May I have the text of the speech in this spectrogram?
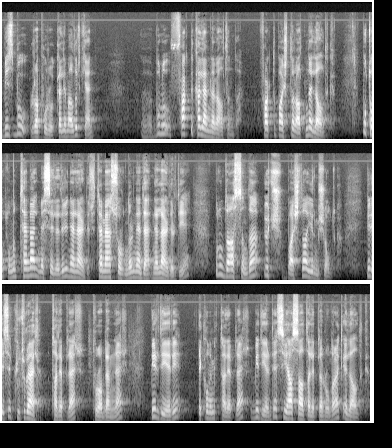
biz bu raporu kaleme alırken e, bunu farklı kalemler altında, farklı başlıklar altında ele aldık. Bu toplumun temel meseleleri nelerdir, temel sorunları nelerdir diye Bunu da aslında üç başta ayırmış olduk. Birisi kültürel talepler, problemler. Bir diğeri ekonomik talepler, bir diğeri de siyasal talepler olarak ele aldık.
